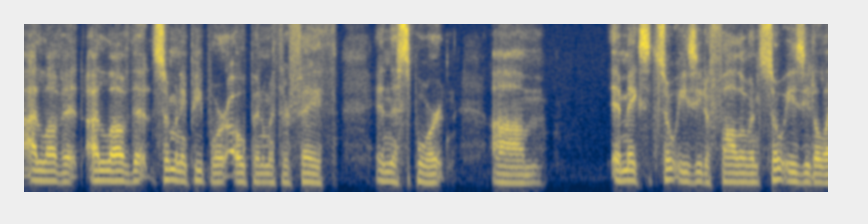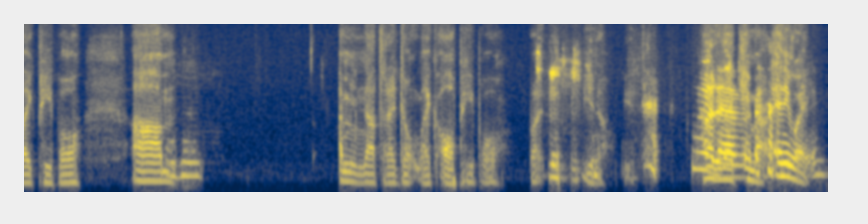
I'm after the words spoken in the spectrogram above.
I love it. I love that so many people are open with their faith in this sport. Um, it makes it so easy to follow and so easy to like people. Um, Mhm. I mean, not that I don't like all people, but you know, How did that came out? Anyway.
